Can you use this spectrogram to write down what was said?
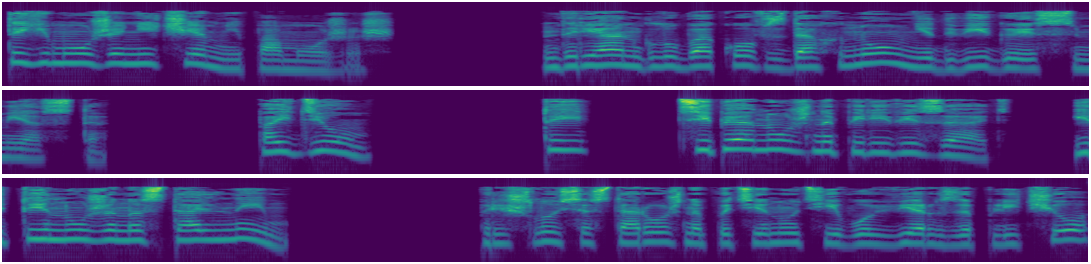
ты ему уже ничем не поможешь. Дриан глубоко вздохнул, не двигаясь с места. — Пойдем. Ты... Тебя нужно перевязать, и ты нужен остальным. Пришлось осторожно потянуть его вверх за плечо,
